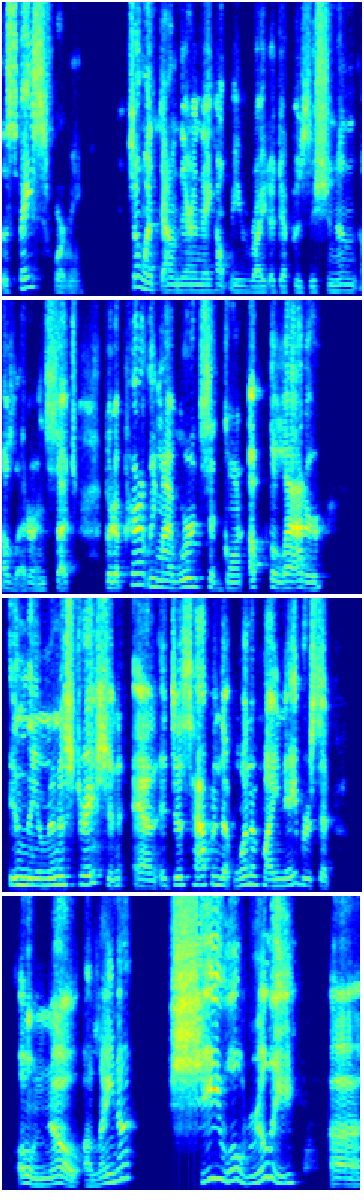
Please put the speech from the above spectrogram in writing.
the space for me. So I went down there and they helped me write a deposition and a letter and such. But apparently my words had gone up the ladder in the administration. And it just happened that one of my neighbors said, Oh no, Elena, she will really uh,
